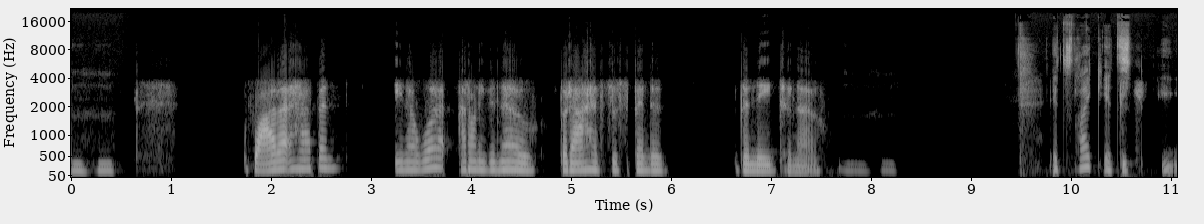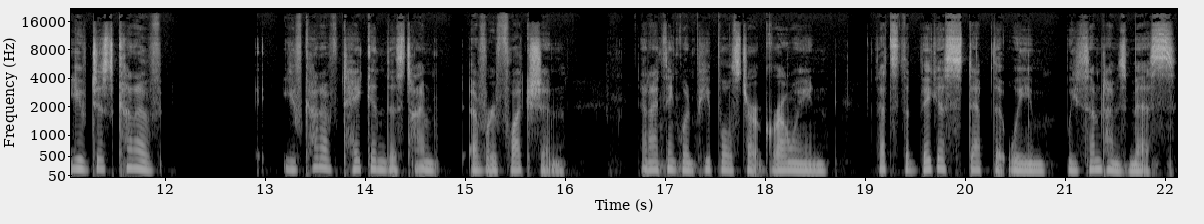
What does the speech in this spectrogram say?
Mm-hmm. Why that happened, you know what? I don't even know, but I have suspended the need to know. Mm-hmm. It's like it's you've just kind of you've kind of taken this time of reflection. And I think when people start growing, that's the biggest step that we we sometimes miss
